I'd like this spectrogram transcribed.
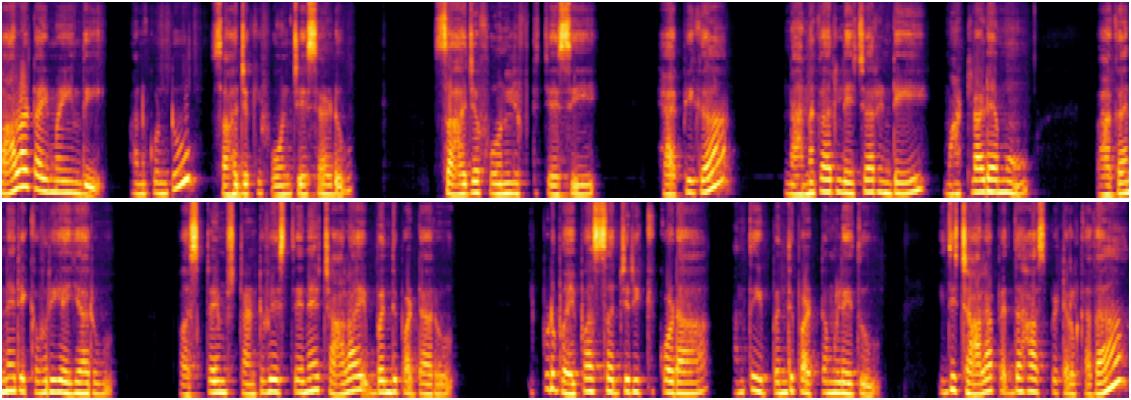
చాలా టైం అయింది అనుకుంటూ సహజకి ఫోన్ చేశాడు. సహజ ఫోన్ లిఫ్ట్ చేసి హ్యాపీగా నాన్నగారు లేచారండి మాట్లాడాము. బాగానే రికవరీ అయ్యారు. ఫస్ట్ టైం స్టంట్ వేస్తేనే చాలా ఇబ్బంది పడ్డారు. ఇప్పుడు బైపాస్ సర్జరీకి కూడా అంత ఇబ్బంది పడటం లేదు. ఇది చాలా పెద్ద హాస్పిటల్ కదా?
